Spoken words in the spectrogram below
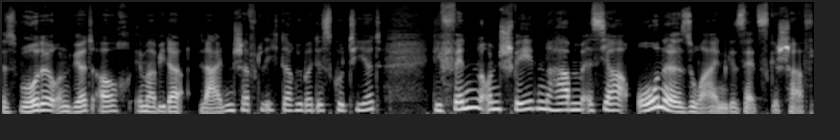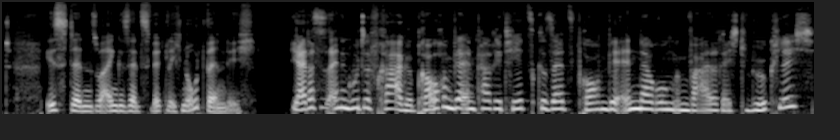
Es wurde und wird auch immer wieder leidenschaftlich darüber diskutiert. Die Finnen und Schweden haben es ja ohne so ein Gesetz geschafft. Ist denn so ein Gesetz wirklich notwendig? Ja, das ist eine gute Frage. Brauchen wir ein Paritätsgesetz? Brauchen wir Änderungen im Wahlrecht wirklich?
